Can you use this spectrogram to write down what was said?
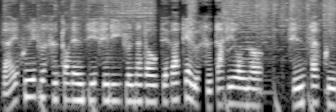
ライフイズストレンジシリーズなどを手掛けるスタジオの新作。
